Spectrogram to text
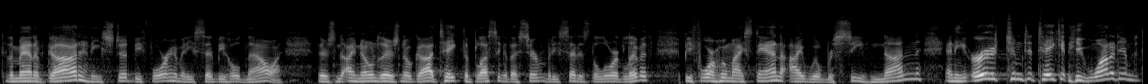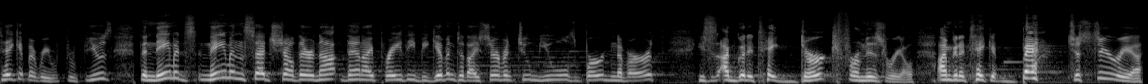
to the man of God, and he stood before him, and he said, Behold, now I, there's, I know there's no God. Take the blessing of thy servant. But he said, As the Lord liveth, before whom I stand, I will receive none. And he urged him to take it. He wanted him to take it, but he refused. Then Naaman, Naaman said, Shall there not then, I pray thee, be given to thy servant two mules' burden of earth? He says, I'm going to take dirt from Israel. I'm going to take it back to Syria,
